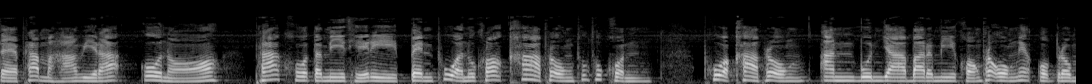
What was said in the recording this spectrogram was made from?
แต่พระมหาวีระโอ้หนอ ระโคตมีเถรีเป็นผู้อนุเคราะห์ข้าพระองค์ทุกๆคน พวกข้าพระองค์ อันบุญญาบารมีของพระองค์เนี่ยอบรม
